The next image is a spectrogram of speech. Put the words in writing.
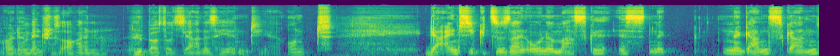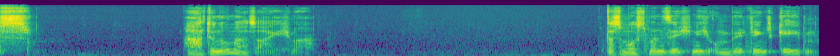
Aber der Mensch ist auch ein hypersoziales Herdentier. Und der Einzige zu sein ohne Maske ist eine, eine ganz, ganz harte Nummer, sage ich mal. Das muss man sich nicht unbedingt geben.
